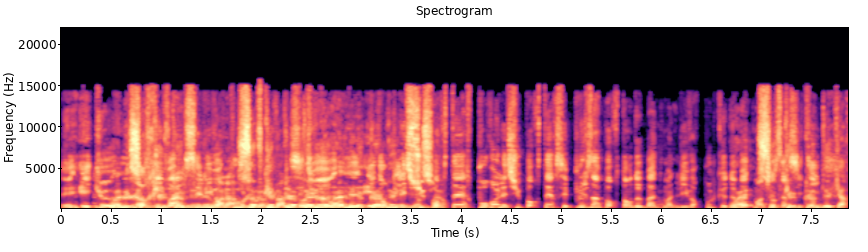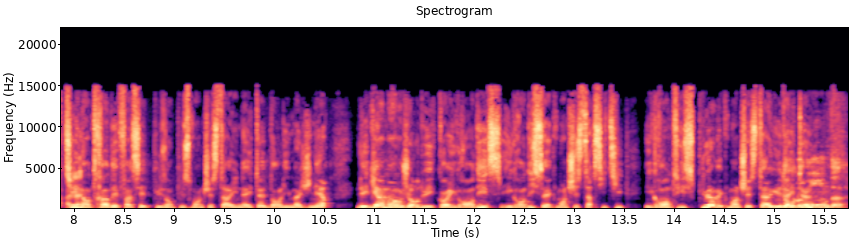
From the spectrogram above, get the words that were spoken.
et, et que Ouais, leur rival c'est Liverpool. Sauf que le club de- et donc de- les supporters, pour eux, les supporters, c'est plus important de battre Liverpool que de battre Manchester sauf que le club de quartier est en train d'effacer de plus en plus Manchester United dans l'imaginaire. Les gamins aujourd'hui, quand ils grandissent, ils grandissent avec Manchester City. Ils grandissent plus avec Manchester United. Dans le monde,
